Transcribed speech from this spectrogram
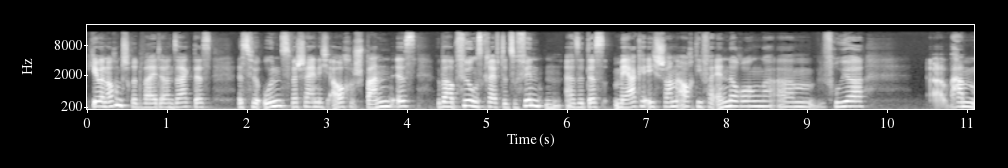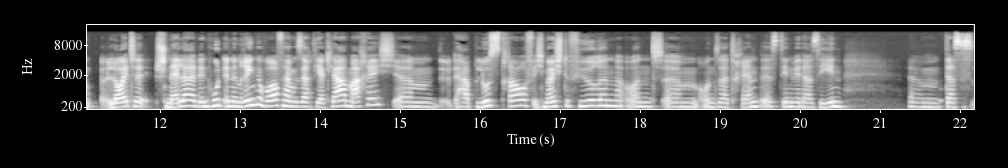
Ich gehe aber noch einen Schritt weiter und sage, dass es für uns wahrscheinlich auch spannend ist, überhaupt Führungskräfte zu finden. Also das merke ich schon auch die Veränderung. Ähm, früher haben Leute schneller den Hut in den Ring geworfen, haben gesagt, ja klar, mache ich, ähm, habe Lust drauf, ich möchte führen und ähm, unser Trend ist, den wir da sehen, ähm, dass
